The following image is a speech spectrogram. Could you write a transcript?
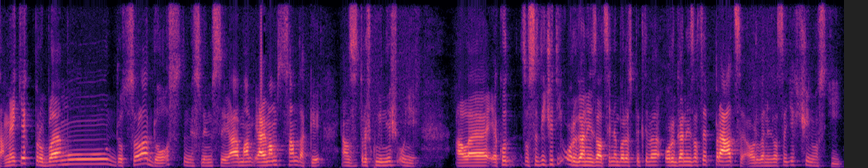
Tam je těch problémů docela dost, myslím si. Já, mám, já je mám sám taky, já mám se trošku jiný než oni. Ale jako co se týče té tý organizace, nebo respektive organizace práce a organizace těch činností,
